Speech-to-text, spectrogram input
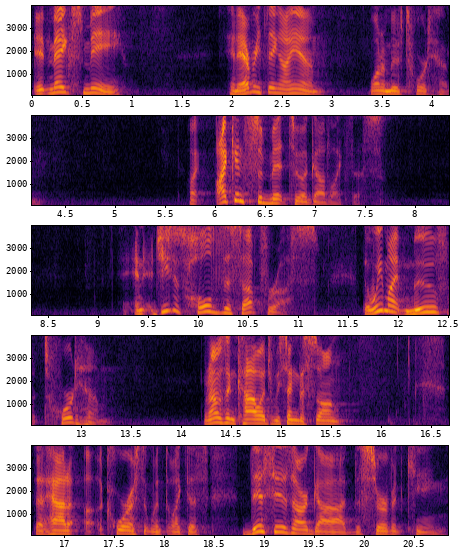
it makes me, in everything I am, want to move toward Him. Like, I can submit to a God like this. And Jesus holds this up for us that we might move toward Him. When I was in college, we sang the song that had a, a chorus that went like this This is our God, the servant king.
